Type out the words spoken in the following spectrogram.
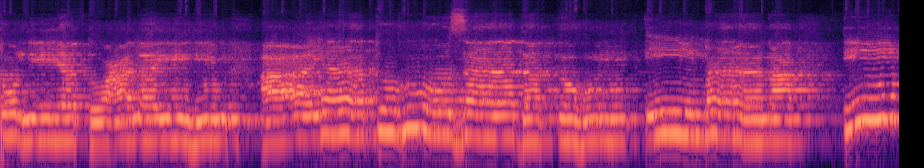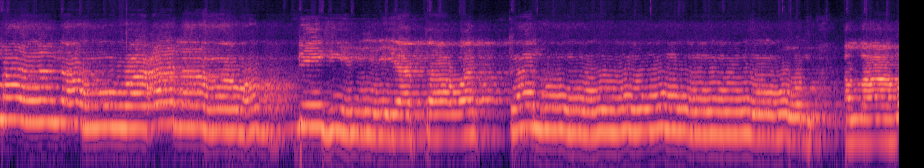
তুলিয়াত আলাইহিম আয়াতুহু ঈমানা। ওয়া আলা রাব্বিহিম ইয়াতাওয়াক্কালুন আল্লাহু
